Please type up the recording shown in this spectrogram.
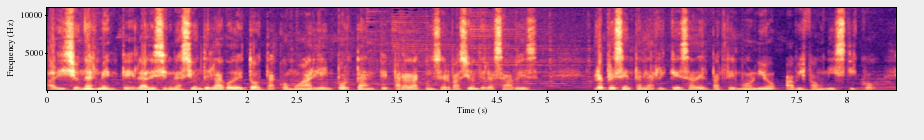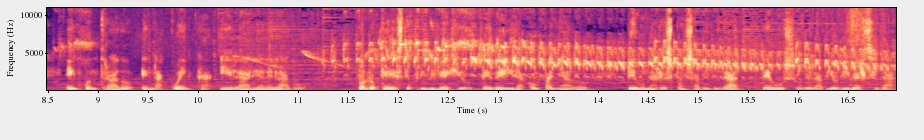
Adicionalmente, la designación del lago de Tota como área importante para la conservación de las aves representa la riqueza del patrimonio avifaunístico encontrado en la cuenca y el área del lago, por lo que este privilegio debe ir acompañado de una responsabilidad de uso de la biodiversidad.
